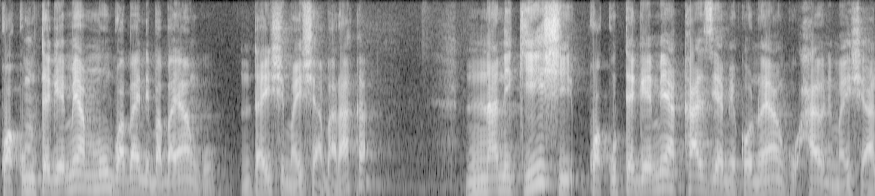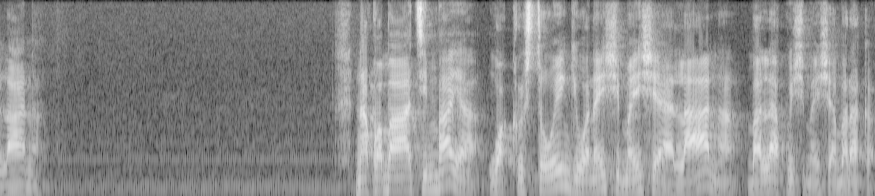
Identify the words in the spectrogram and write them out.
kwa kumtegemea mungu ambaye ni baba yangu nitaishi maisha ya baraka. Na nikiishi kwa kutegemea kazi ya mikono yangu hayo ni maisha ya laana na kwa bahati mbaya wakristo wengi wanaishi maisha ya laana badala ya kuishi maisha ya baraka.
